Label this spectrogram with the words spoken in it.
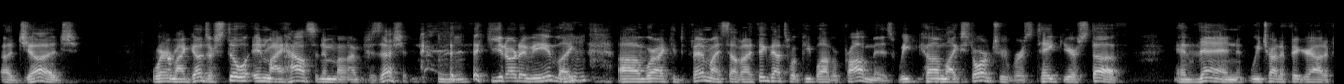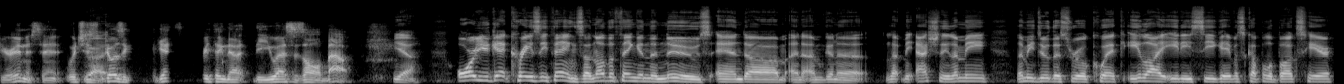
a judge where my guns are still in my house and in my possession. Mm-hmm. you know what I mean? Like mm-hmm. uh, where I could defend myself. And I think that's what people have a problem is. We come like stormtroopers, take your stuff, and then we try to figure out if you're innocent, which is, right. goes against everything that the U.S. is all about. Yeah or you get crazy things. Another thing in the news, and um, and I'm gonna let me actually let me let me do this real quick. Eli EDC gave us a couple of bucks here.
